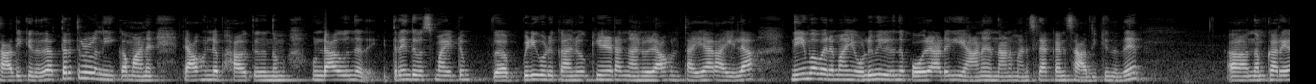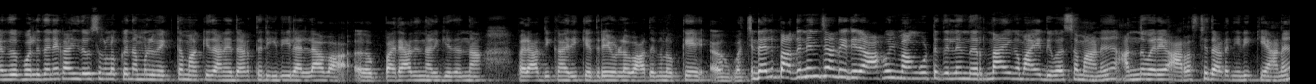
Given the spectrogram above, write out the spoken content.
സാധിക്കുന്നത്. അത്തരത്തിലുള്ള നീക്കമാണ് രാഹുലിന്റെ ഭാഗത്തു നിന്നും ഉണ്ടാകുന്നത്. ഇത്രയും ദിവസമായിട്ടും പിടികൊടുക്കാനോ കീഴടങ്ങാനോ രാഹുൽ തയ്യാറായില്ല. നിയമപരമായി ഒളിവിലിരുന്ന് പോരാടുകയാണ് എന്നാണ് മനസ്സിലാക്കാൻ സാധിക്കുന്നത്. നമുക്കറിയാവുന്നത് പോലെ തന്നെ കഴിഞ്ഞ ദിവസങ്ങളൊക്കെ നമ്മൾ വ്യക്തമാക്കിയതാണ് യഥാർത്ഥ രീതിയിലല്ല പരാതി നൽകിയതെന്ന പരാതിക്കാരിക്കെതിരെയുള്ള വാദങ്ങളൊക്കെ എന്തായാലും പതിനഞ്ചാം തീയതി രാഹുൽ മാങ്കൂട്ടത്തിലെ നിർണായകമായ ദിവസമാണ്. അന്ന് വരെ അറസ്റ്റ് തടഞ്ഞിരിക്കുകയാണ്.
